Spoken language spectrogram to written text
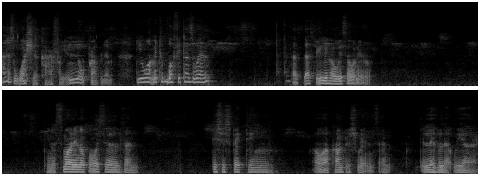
I'll just wash your car for you, no problem. Do you want me to buff it as well? That's that's really how we sound, you know. You know, smiling up ourselves and disrespecting our accomplishments and the level that we are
